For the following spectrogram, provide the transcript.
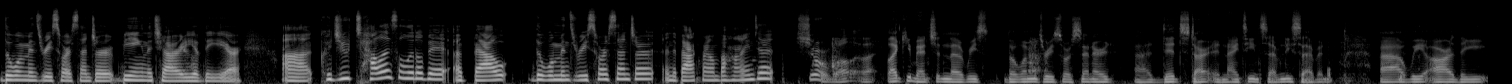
the Women's Resource Center being the charity of the year. Uh, could you tell us a little bit about the Women's Resource Center and the background behind it? Sure. Well, uh, like you mentioned, the res- the Women's Resource Center uh, did start in 1977. Uh, we are the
